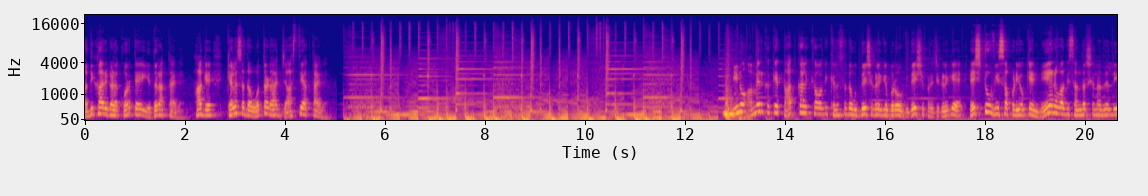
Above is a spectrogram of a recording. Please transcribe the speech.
ಅಧಿಕಾರಿಗಳ ಕೊರತೆ ಎದುರಾಗ್ತಾ ಇದೆ. ಹಾಗೆ ಕೆಲಸದ ಒತ್ತಡ ಜಾಸ್ತಿ ಆಗ್ತಾ ಇದೆ. ಇನ್ನು ಅಮೆರಿಕಕ್ಕೆ ತಾತ್ಕಾಲಿಕವಾಗಿ ಕೆಲಸದ ಉದ್ದೇಶಗಳಿಗೆ ಬರೋ ವಿದೇಶಿ ಪ್ರಜೆಗಳಿಗೆ ಎಷ್ಟು ವೀಸಾ ಪಡೆಯೋಕೆ ನೇರವಾಗಿ ಸಂದರ್ಶನದಲ್ಲಿ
